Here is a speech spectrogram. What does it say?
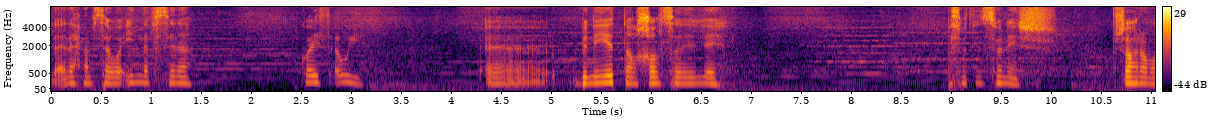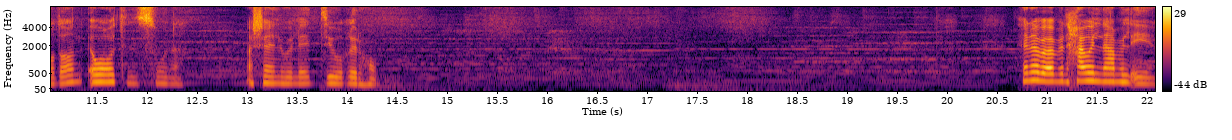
لأن إحنا مسوقين نفسنا كويس قوي. آه بنيتنا الخالصة لله. بس ما تنسوناش في شهر رمضان اوعوا تنسونا عشان الولاد دي وغيرهم. هنا بقى بنحاول نعمل إيه؟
